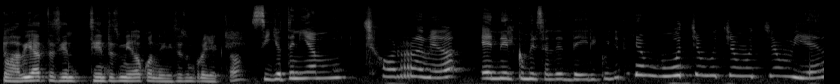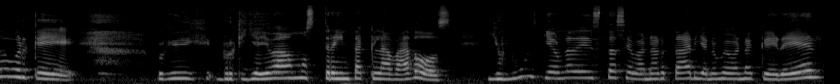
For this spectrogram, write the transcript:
¿todavía te sien- sientes miedo cuando inicias un proyecto? Sí, yo tenía de miedo en el comercial de Dairy Queen. Yo tenía mucho, mucho, mucho miedo porque, porque, porque ya llevábamos 30 clavados. Y yo, no, es que ya una de estas se van a hartar, ya no me van a querer.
